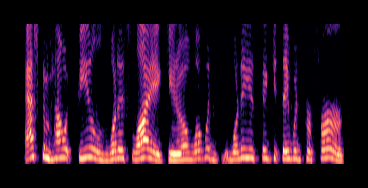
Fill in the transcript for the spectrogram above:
Ask them how it feels, what it's like, you know, what would what do you think they would prefer?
